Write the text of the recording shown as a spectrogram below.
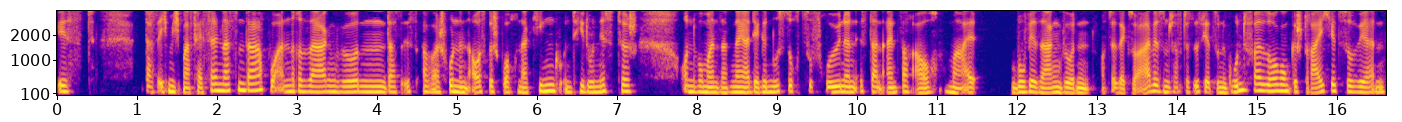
ist, dass ich mich mal fesseln lassen darf, wo andere sagen würden, das ist aber schon ein ausgesprochener Kink und hedonistisch und wo man sagt, naja, der Genusssucht zu frönen ist dann einfach auch mal wo wir sagen würden, aus der Sexualwissenschaft, das ist jetzt so eine Grundversorgung, gestreichelt zu werden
